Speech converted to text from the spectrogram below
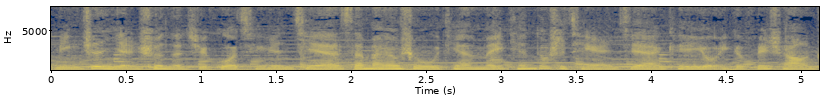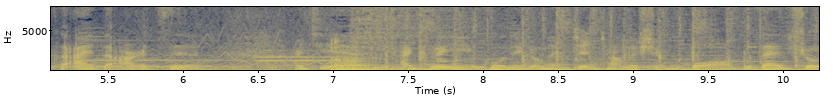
名正言顺的去过情人节，三百六十五天，每天都是情人节，可以有一个非常可爱的儿子。而且你还可以过那种很正常的生活，不再受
